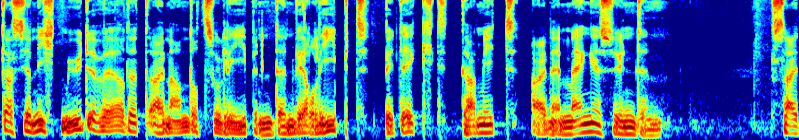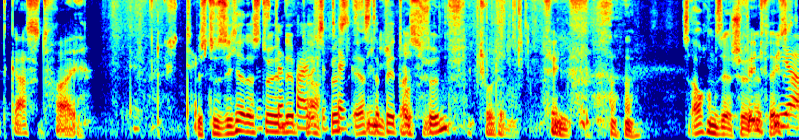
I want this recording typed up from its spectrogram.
dass ihr nicht müde werdet, einander zu lieben, denn wer liebt, bedeckt damit eine Menge Sünden. seid gastfrei. Bist du sicher, dass Das du in der dem Text bist? Text. 1. Bin ich Petrus bei- 5? Entschuldigung, 5. Ist auch ein sehr schöner Fünf Text. bis, Ja.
